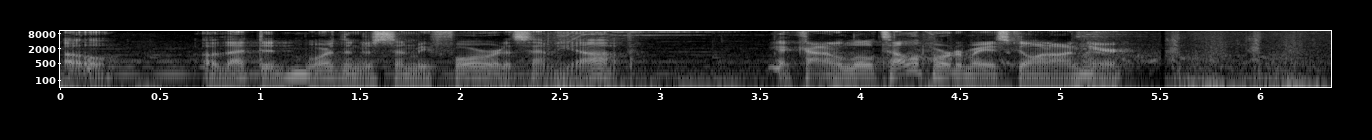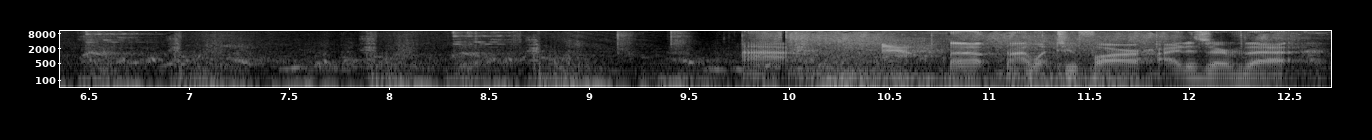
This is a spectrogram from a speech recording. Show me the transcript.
Oh. Oh, that did more than just send me forward, it sent me up. We got kind of a little teleporter maze going on here. Ah. Ow. Oh, I went too far. I deserve that.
